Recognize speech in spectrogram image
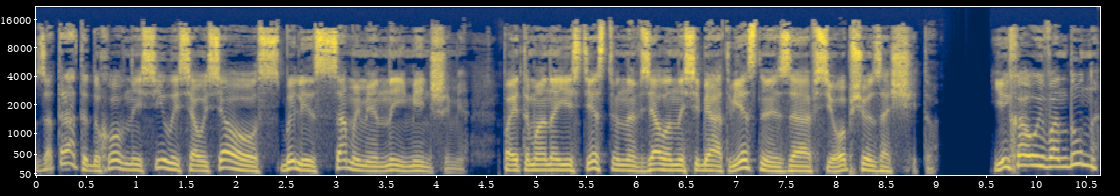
Затраты духовной силы Сяо-Сяо были самыми наименьшими, поэтому она, естественно, взяла на себя ответственность за всеобщую защиту. Ейхао и Вандун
